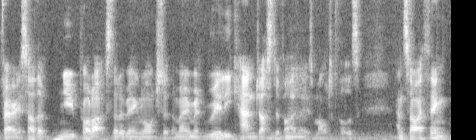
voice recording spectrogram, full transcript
various other new products that are being launched at the moment really can justify Mhm. those multiples. And so I think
